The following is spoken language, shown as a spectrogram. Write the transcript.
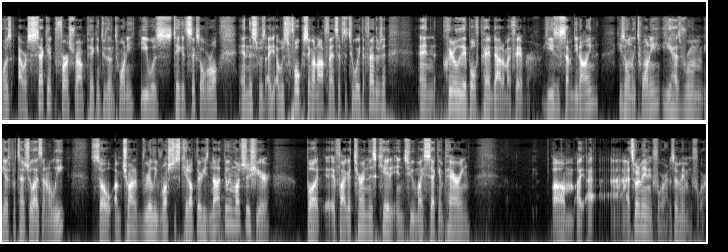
was our second first round pick in 2020. He was taken sixth overall, and this was I, I was focusing on offensive to two way defenders, and and clearly they both panned out in my favor. He's a 79. He's only 20. He has room. He has potential as an elite. So I'm trying to really rush this kid up there. He's not doing much this year, but if I could turn this kid into my second pairing, um, I, I, I that's what I'm aiming for. That's what I'm aiming for.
